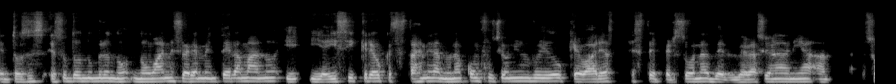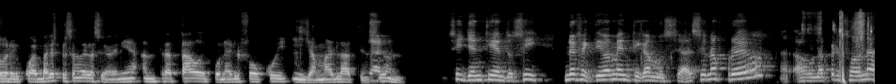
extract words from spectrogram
entonces, esos dos números no, no van necesariamente de la mano y, y, ahí sí creo que se está generando una confusión y un ruido que varias este, personas de, la ciudadanía, sobre el cual varias personas de la ciudadanía han tratado de poner el foco y, llamar la atención. Sí, ya entiendo, sí. No, efectivamente, digamos, se hace una prueba a una persona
